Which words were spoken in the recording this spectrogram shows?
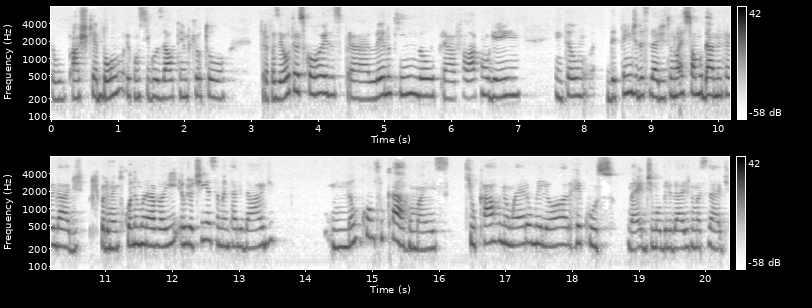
Eu acho que é bom, eu consigo usar o tempo que eu tô para fazer outras coisas, para ler no Kindle, para falar com alguém, então, depende da cidade. Então, não é só mudar a mentalidade. Porque, por exemplo, quando eu morava aí, eu já tinha essa mentalidade, não contra o carro, mas que o carro não era o melhor recurso né, de mobilidade numa cidade.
